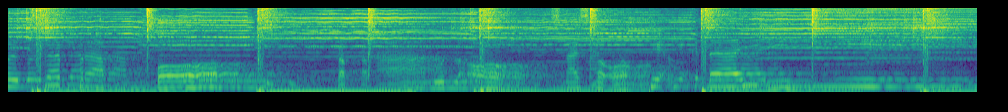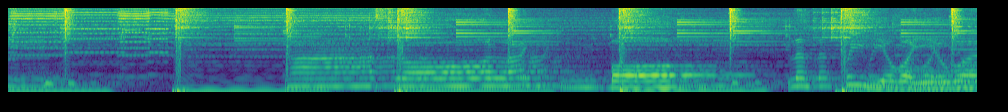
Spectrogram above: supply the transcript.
ពើខ្សឹបប្រាប់បងប្រាប់ថានួនល្អស្នេហ៍ស្នងភក្តីថាស្រឡាញ់បងលើកលើកពីអ្វីអ្វី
